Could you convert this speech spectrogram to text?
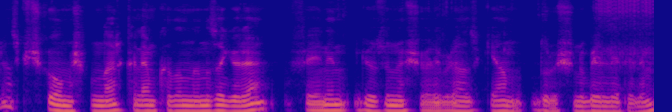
Biraz küçük olmuş bunlar kalem kalınlığınıza göre. F'nin gözünü şöyle birazcık yan duruşunu belli edelim.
